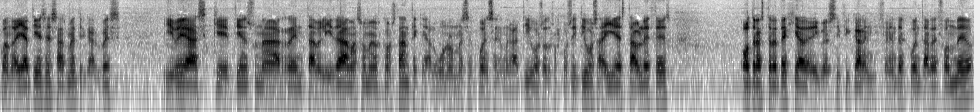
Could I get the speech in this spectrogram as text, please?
Cuando ya tienes esas métricas, ves y veas que tienes una rentabilidad más o menos constante, que algunos meses pueden ser negativos, otros positivos, ahí estableces otra estrategia de diversificar en diferentes cuentas de fondeo.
